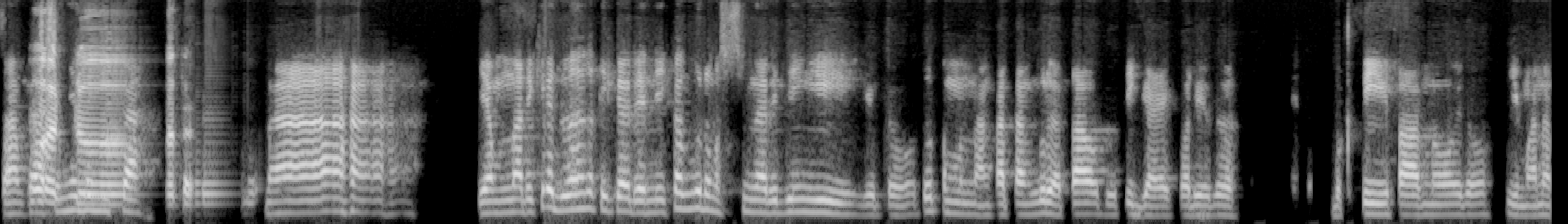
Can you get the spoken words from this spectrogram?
Sampai akhirnya dia nikah. Nah, yang menariknya adalah ketika dia nikah, gue udah masuk seminari tinggi gitu. Itu temen angkatan gue udah tahu tuh tiga ekor itu. Bekti, Vano itu gimana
